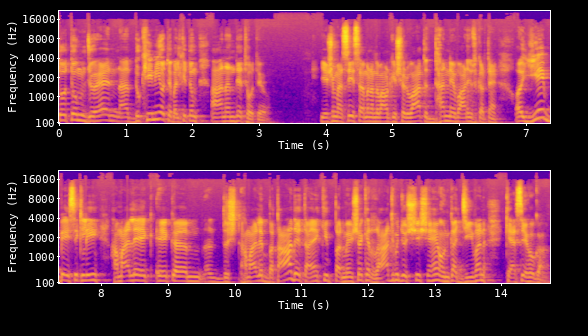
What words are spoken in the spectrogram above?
तो तुम जो है, दुखी नहीं होते, बल्कि तुम आनंदित होते हो। यीशु मसीह सर्मन की शुरुआत धन्य वाणी से करते हैं। और ये बेसिकली हमारे लिए एक एक दृष्टि, हमारे लिए बता देता है कि परमेश्वर के राज में जो शिष्य हैं, उनका जीवन कैसे होगा।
